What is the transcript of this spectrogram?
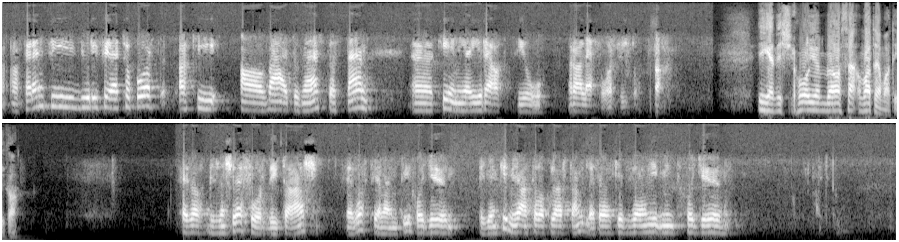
a Ferenci Gyuri féle csoport, aki a változást aztán kémiai reakcióra lefordította. Igen, és hol jön be a, szá- a matematika? Ez a bizonyos lefordítás, ez azt jelenti, hogy egy ilyen kémiai átalakulást úgy lehet elképzelni, mint hogy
